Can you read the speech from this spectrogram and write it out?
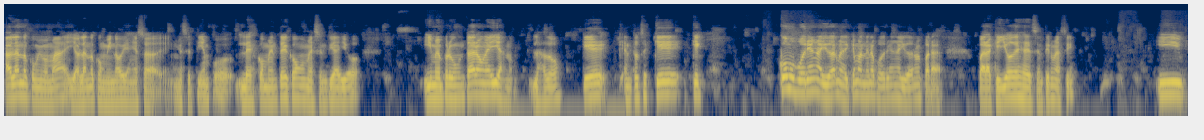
hablando con mi mamá y hablando con mi novia en, esa, en ese tiempo, les comenté cómo me sentía yo. Y me preguntaron ellas, ¿no? Las dos. ¿Qué, entonces, ¿qué, qué, ¿cómo podrían ayudarme? ¿De qué manera podrían ayudarme para, para que yo deje de sentirme así? Y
